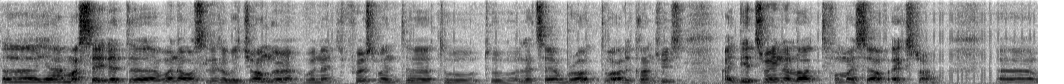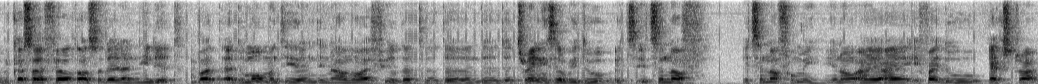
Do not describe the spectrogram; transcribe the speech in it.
Uh, yeah, I must say that uh, when I was a little bit younger, when I first went uh, to, to, let's say, abroad to other countries, I did train a lot for myself extra uh, because I felt also that I needed. it. But at the moment here in Dynamo, I feel that the, the, the, the trainings that we do, it's, it's enough. It's enough for me. You know, I, I if I do extra,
